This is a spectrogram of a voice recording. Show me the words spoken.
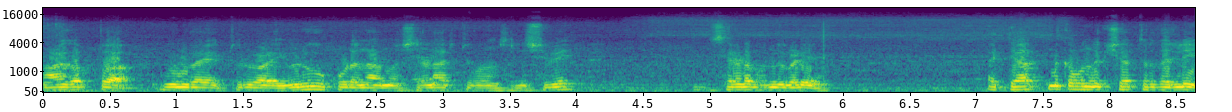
ನಾಗಪ್ಪ ಹೂನುಗಾಯ ತುರುಗಾಳ ಇವರಿಗೂ ಕೂಡ ನಾನು ಶರಣಾರ್ಥಿಗಳನ್ನು ಸಲ್ಲಿಸುವೆ. ಶರಣ ಬಂಧುಗಳೇ, ಆಧ್ಯಾತ್ಮಿಕ ಒಂದು ಕ್ಷೇತ್ರದಲ್ಲಿ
